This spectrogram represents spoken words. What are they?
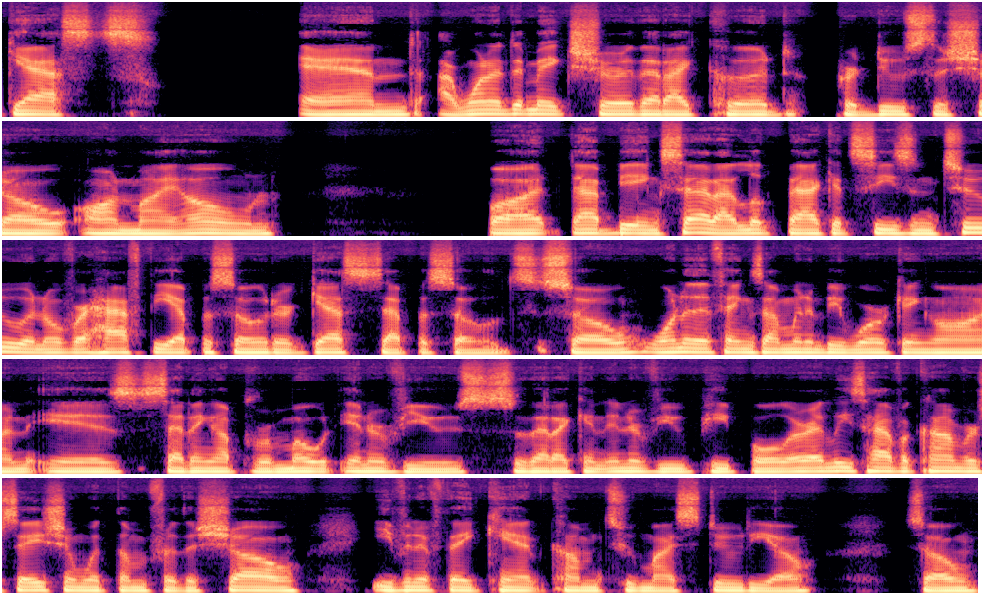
guests and I wanted to make sure that I could produce the show on my own but that being said, I look back at season two and over half the episode are guests episodes. So one of the things I'm going to be working on is setting up remote interviews so that I can interview people or at least have a conversation with them for the show, even if they can't come to my studio. So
